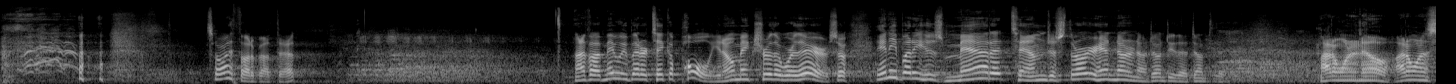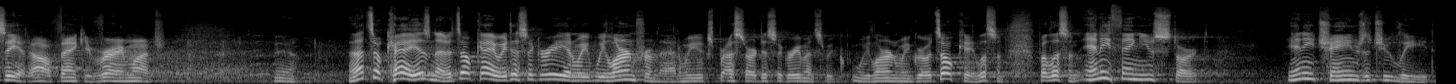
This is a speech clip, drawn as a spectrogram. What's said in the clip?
so I thought about that. And I thought maybe we better take a poll, you know, make sure that we're there. So anybody who's mad at Tim, just throw your hand. No, no, no, don't do that. Don't do that. I don't want to know. I don't want to see it. Oh, thank you very much. Yeah. And that's okay, isn't it? It's okay. We disagree and we, we learn from that and we express our disagreements. We, we learn and we grow. It's okay. Listen. But listen, anything you start, any change that you lead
